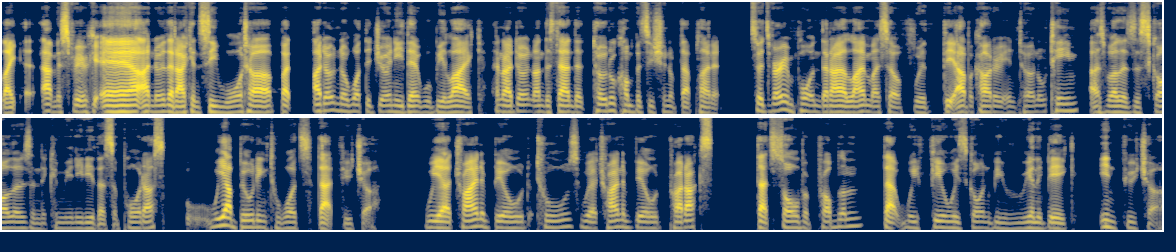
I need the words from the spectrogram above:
like atmospheric air, I know that I can see water, but I don't know what the journey there will be like, and I don't understand the total composition of that planet. So it's very important that I align myself with the Avocado internal team, as well as the scholars and the community that support us. We are building towards that future. We are trying to build tools, we are trying to build products that solve a problem that we feel is going to be really big in future.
